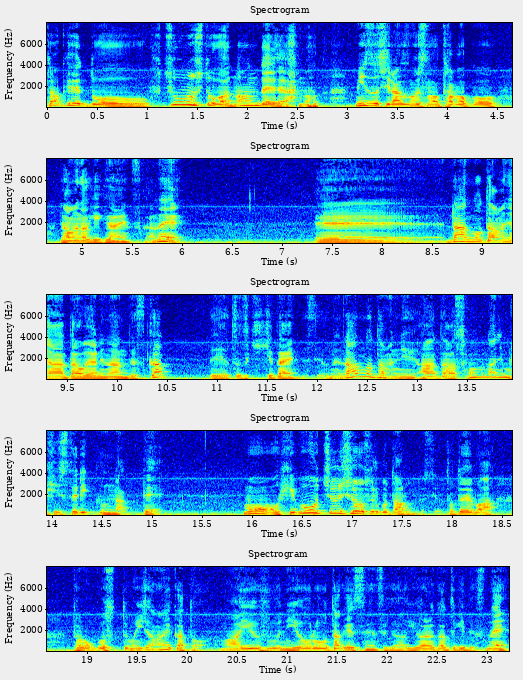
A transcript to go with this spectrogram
だけど普通の人がなんであの 見ず知らずの人のタバコをやめなきゃいけないんですかね。えー、何のためにあなたはおやりなんですかってちょっと聞きたいんですよね。何のためにあなたはそんなにもヒステリックになってもう誹謗中傷することあるんですよ。例えばタバコ吸ってもいいじゃないかと、まあ、いうふうに養老孟先生が言われた時ですね、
